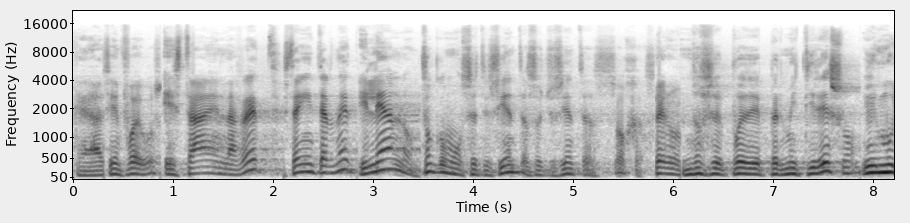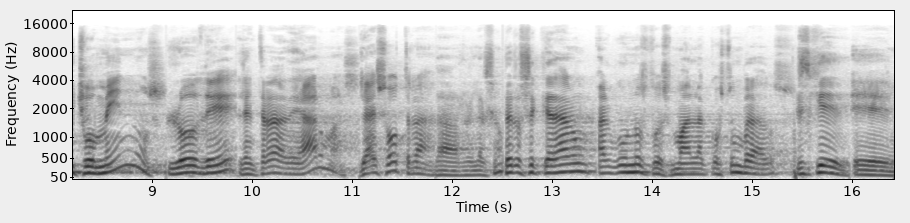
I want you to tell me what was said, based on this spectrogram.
general Cienfuegos está en la red, está en internet y léanlo, son como 700, 800 hojas, pero no se puede permitir eso, y mucho menos lo de la entrada de armas. Ya es otra la relación. Pero se quedaron algunos pues mal acostumbrados. Es que eh,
